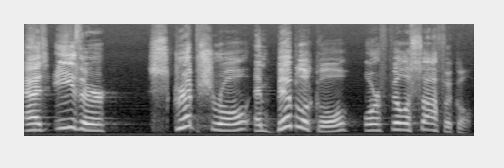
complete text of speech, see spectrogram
as either scriptural and biblical or philosophical,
